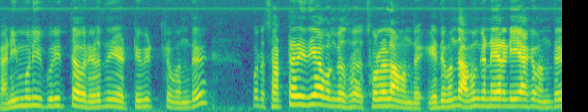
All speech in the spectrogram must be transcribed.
கனிமொழி குறித்து அவர் எழுதிய ட்விட்டு வந்து ஒரு சட்ட ரீதியாக அவங்க சொ- சொல்லலாம் வந்து. இது வந்து அவங்க நேரடியாக வந்து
